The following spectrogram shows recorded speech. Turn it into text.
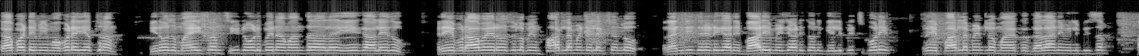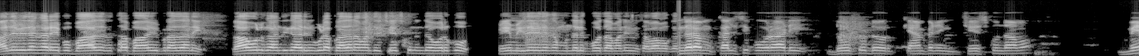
కాబట్టి మేము ఒకటే చెప్తున్నాం. ఈరోజు మహేశ్వరం సీట్ ఓడిపోయిన మంత్రాలు ఏ కాలేదు. రేపు రాబోయే రోజుల్లో మేము పార్లమెంట్ ఎలక్షన్లో రంజిత్ రెడ్డి గారిని భారీ మెజార్టీతో గెలిపించుకొని రేపు పార్లమెంట్లో మా యొక్క గళాన్ని వినిపిస్తాం. అదే విధంగా రేపు భారత భావి ప్రధాని రాహుల్ గాంధీ గారిని కూడా ప్రధానమంత్రి చేసుకునేంత వరకు మేము ఇదే విధంగా ముందరికి పోతామని అందరం కలిసి పోరాడి డోర్ టు డోర్ క్యాంపెయినింగ్ చేసుకుందాము. మే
